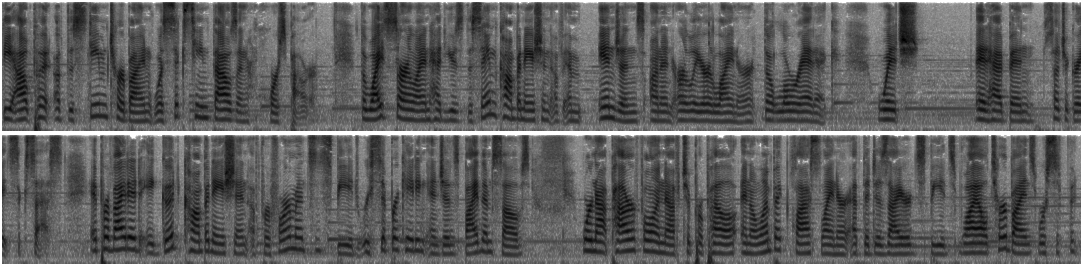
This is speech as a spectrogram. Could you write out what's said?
The output of the steam turbine was 16,000 horsepower. The White Star Line had used the same combination of em- engines on an earlier liner, the Laurentic, which it had been such a great success. It provided a good combination of performance and speed. Reciprocating engines by themselves were not powerful enough to propel an Olympic class liner at the desired speeds, while turbines were sufficient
